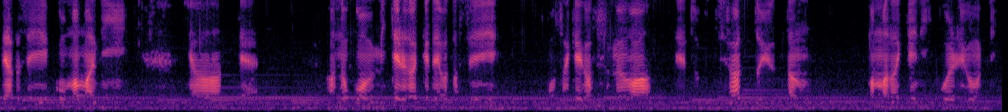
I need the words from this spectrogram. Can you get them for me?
で、私、こう、ママに、いやーって、あの子を見てるだけで私、お酒が進むわってちょっとチラッと言ったの。ママだけに聞こえるように。そ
